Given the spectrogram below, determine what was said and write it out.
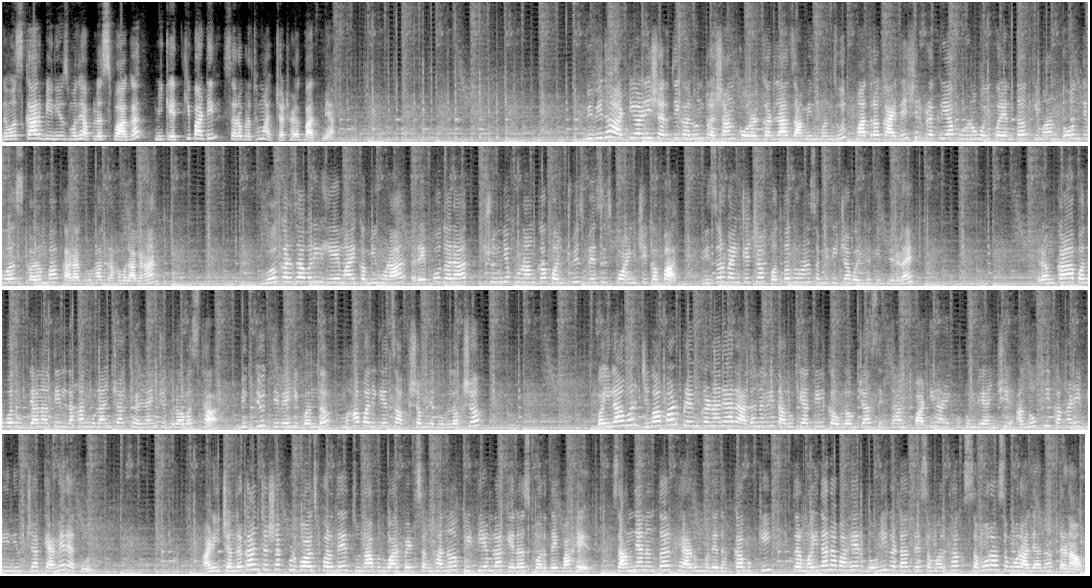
नमस्कार बी न्यूजमध्ये आपलं स्वागत. मी केतकी पाटील. सर्वप्रथम आजच्या ठळक बातम्या. विविध अटी आणि शर्ती घालून प्रशांत कोरटकरला जामीन मंजूर. मात्र कायदेशीर प्रक्रिया पूर्ण होईपर्यंत किमान दोन दिवस कळंबा कारागृहात राहावं लागणार. गृहकर्जावरील ईएमआय कमी होणार. रेपो दरात शून्य पूर्णांक पंचवीस बेसिस पॉईंटची कपात. रिझर्व्ह बँकेच्या पतधोरण समितीच्या बैठकीत निर्णय. रंकाळा पदपद उद्यानातील लहान मुलांच्या खेळण्यांची दुरावस्था. विद्युत दिवेही बंद महापालिकेचं अक्षम्य दुर्लक्ष. बैलावर जीवापाड प्रेम करणाऱ्या राधानगरी तालुक्यातील कौलवच्या सिद्धांत पाटील आणि कुटुंबियांची अनोखी कहाणी बी न्यूजच्या कॅमेऱ्यातून. आणि चंद्रकांत चषक फुटबॉल स्पर्धेत जुना बुधवारपेठ संघानं पीटीएमला केलं स्पर्धेबाहेर सामन्यानंतर खेळाडूंमध्ये धक्काबुक्की तर मैदानाबाहेर दोन्ही गटाचे समर्थक समोरासमोर आल्यानं तणाव.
